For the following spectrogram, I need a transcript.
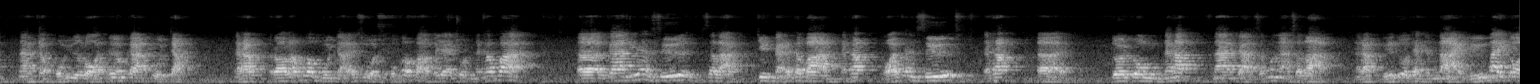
ำนะกับผมอยู่ตลอดเรื่องของการตรวจจับนะครับเรารับข้อมูลจากหลายส่วนผมก็ฝากประชาชนนะครับว่า การที่ท่านซื้อสลากกินแบ่งรัฐบาลนะครับ ขอให้ท่านซื้อนะครับโดยตรงนะครับนาจากสำนักงานสลากนะครับ หรือตัวแทนจำหน่าย หรือไม่ก็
